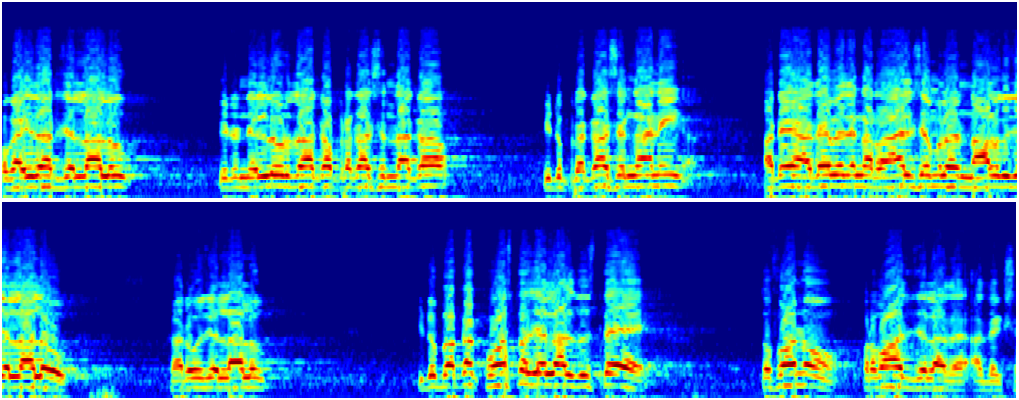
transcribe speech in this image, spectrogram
ఒక ఐదారు జిల్లాలు ఇటు నెల్లూరు దాకా ప్రకాశం దాకా ఇటు ప్రకాశం కానీ అటే అదేవిధంగా రాయలసీమలో నాలుగు జిల్లాలు కరువు జిల్లాలు. ఇటు పక్క కోస్తా జిల్లాలు చూస్తే తుఫాను ప్రభావిత జిల్లా అధ్యక్ష.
